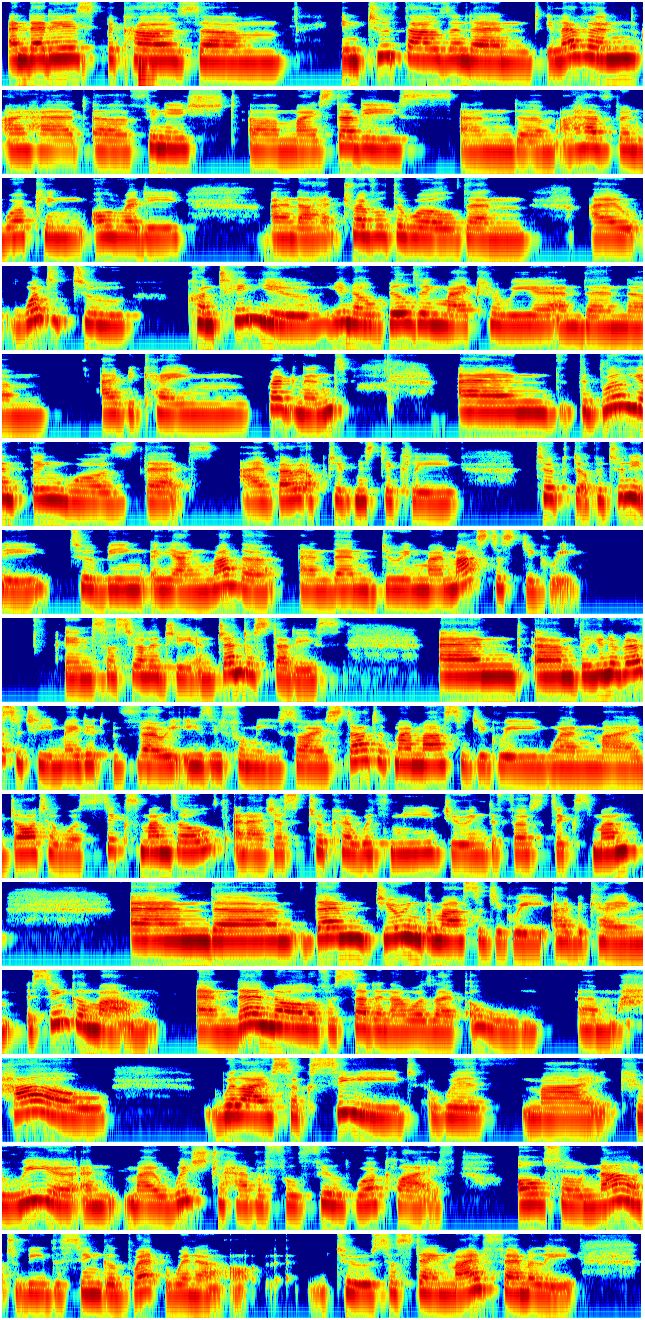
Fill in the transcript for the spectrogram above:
And that is because um, in 2011, I had uh, finished um, my studies and um, I have been working already and I had traveled the world and I wanted to continue, you know, building my career and then um, I became pregnant. And the brilliant thing was that I very optimistically took the opportunity to being a young mother and then doing my master's degree in sociology and gender studies. And um, the university made it very easy for me. So I started my master degree when my daughter was six months old, and I just took her with me during the first six months. And um, then during the master degree, I became a single mom. And then all of a sudden, I was like, oh, um, how will I succeed with my career and my wish to have a fulfilled work life? Also, now to be the single breadwinner uh, to sustain my family,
